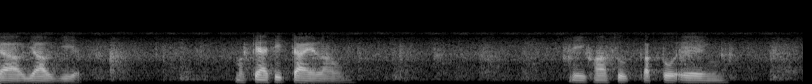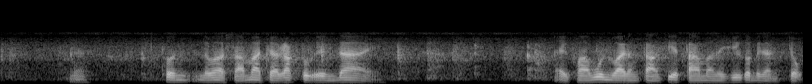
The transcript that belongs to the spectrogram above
ยาวยาวเหยียด มาแก้ที่ใจเรา มีความสุขกับตัวเองนะทนหรือว่าสามารถจะรักตัวเองได้ไอ้ความวุ่นวายต่างๆ ที่จะตามมาในชีวิตก็เป็นการจบ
